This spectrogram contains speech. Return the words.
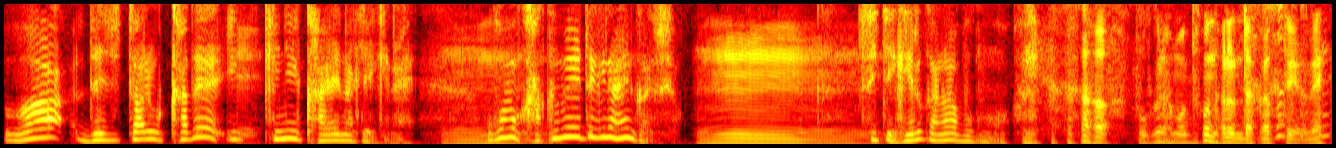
はデジタル化で一気に変えなきゃいけない。ここも革命的な変化ですよ。ついていけるかな、僕も。僕らもどうなるんだかっていうね。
